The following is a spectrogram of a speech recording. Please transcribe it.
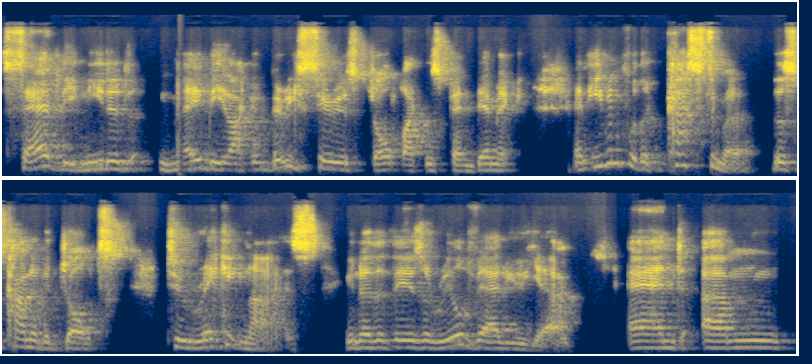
sadly needed maybe like a very serious jolt like this pandemic. And even for the customer this kind of a jolt to recognize you know that there's a real value here and um,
